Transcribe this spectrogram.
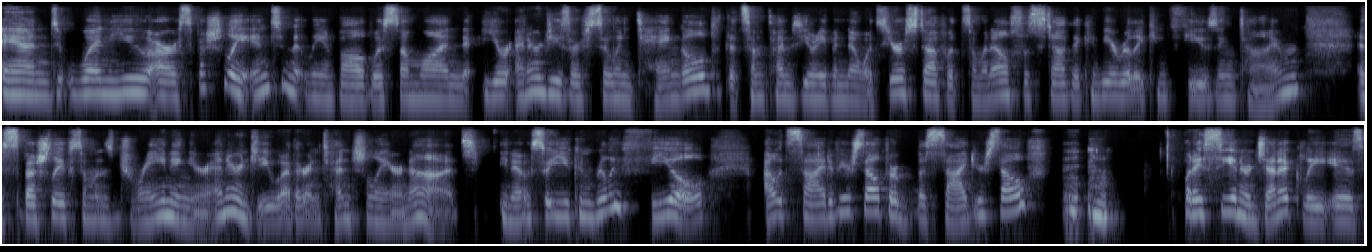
And when you are especially intimately involved with someone, your energies are so entangled that sometimes you don't even know what's your stuff, what's someone else's stuff. It can be a really confusing time, especially if someone's draining your energy, whether intentionally or not. You know, so you can really feel outside of yourself or beside yourself. what I see energetically is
